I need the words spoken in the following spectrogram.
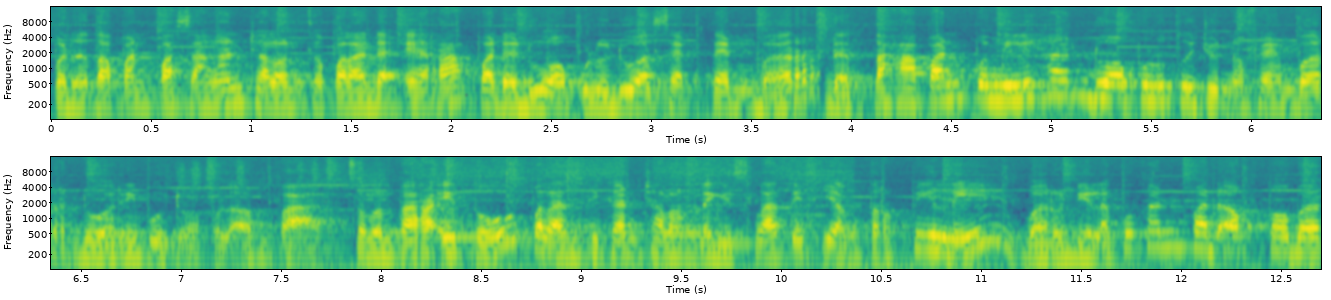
penetapan pasangan calon kepala daerah pada 22 September dan tahapan pemilihan 27 November 2024. Sementara itu, pelantikan calon legislatif legislatif yang terpilih baru dilakukan pada Oktober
